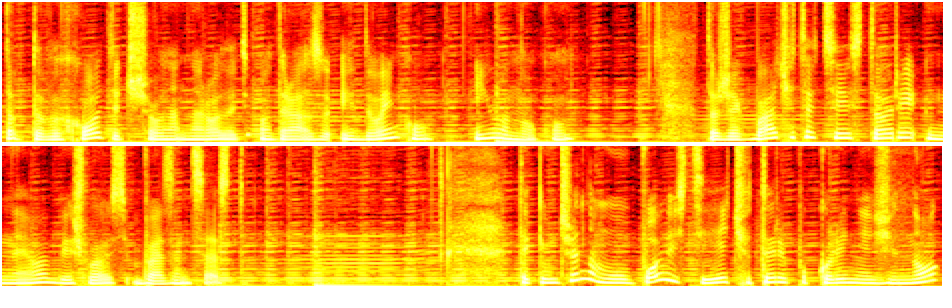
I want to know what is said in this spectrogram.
Тобто виходить, що вона народить одразу і доньку, і онуку. Тож, як бачите, в цій історії не обійшлось без інцесту. Таким чином, у повісті є чотири покоління жінок,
